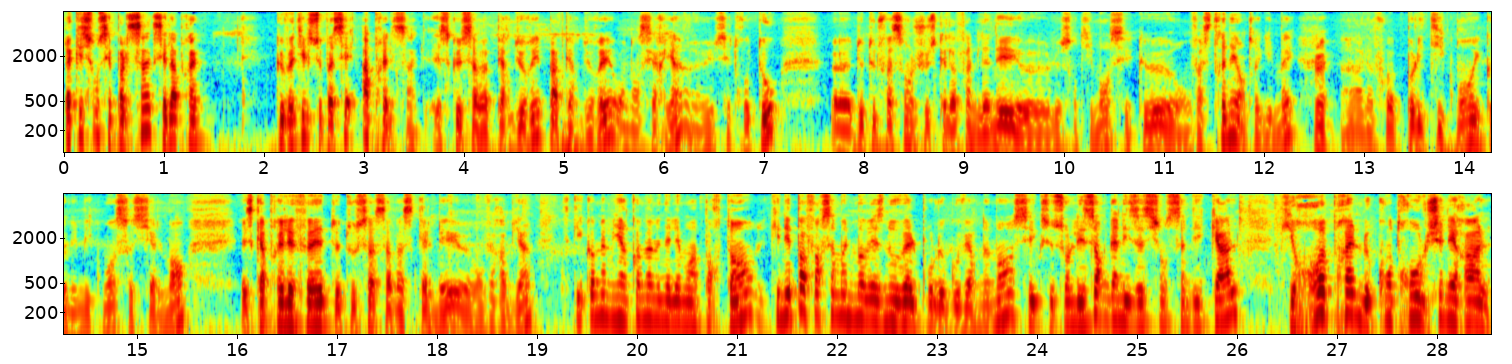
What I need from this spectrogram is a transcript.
La question, c'est pas le 5, c'est l'après. Que va-t-il se passer après le 5 Est-ce que ça va perdurer, pas perdurer? On n'en sait rien, euh, c'est trop tôt. Euh, de toute façon, jusqu'à la fin de l'année, euh, le sentiment, c'est que on va se traîner entre guillemets, hein, à la fois politiquement, économiquement, socialement. Est-ce qu'après les fêtes, tout ça, ça va se calmer? On verra bien. Ce qui est quand même, il y a quand même un élément important, qui n'est pas forcément une mauvaise nouvelle pour le gouvernement, c'est que ce sont les organisations syndicales qui reprennent le contrôle général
